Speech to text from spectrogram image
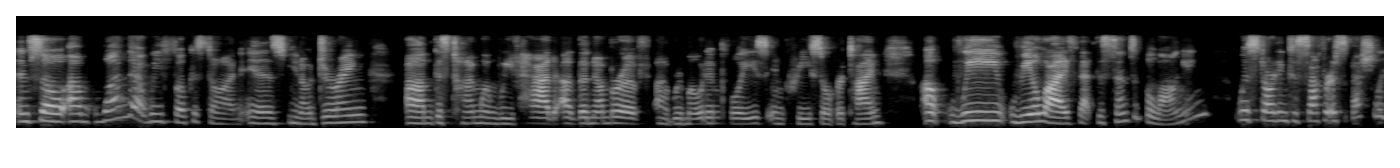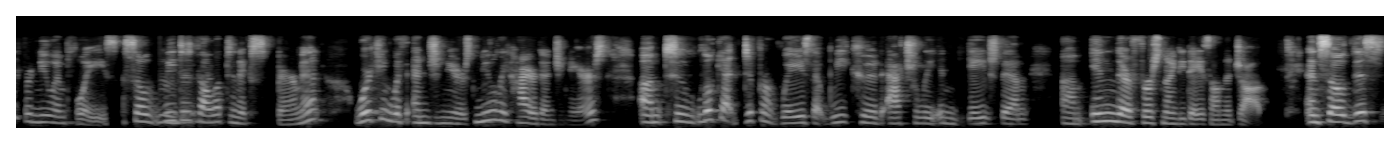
And so um, one that we focused on is you know during um, this time when we've had uh, the number of uh, remote employees increase over time, uh, we realized that the sense of belonging was starting to suffer, especially for new employees. So mm-hmm. we developed an experiment working with engineers, newly hired engineers, um, to look at different ways that we could actually engage them um, in their first 90 days on the job. And so this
